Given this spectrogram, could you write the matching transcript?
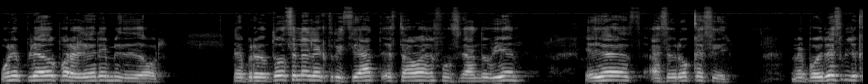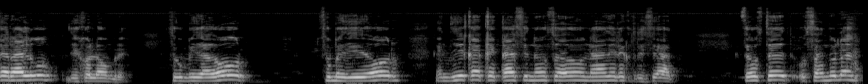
un empleado para leer el medidor. Le preguntó si la electricidad estaba funcionando bien. Ella aseguró que sí. ¿Me podría explicar algo? dijo el hombre. Su medidor, su medidor indica que casi no ha usado nada de electricidad. ¿Está usted usándola?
